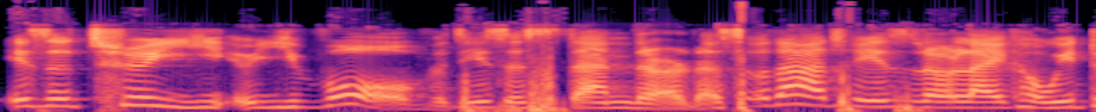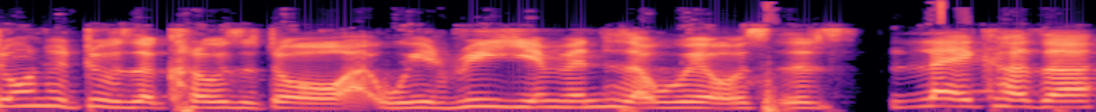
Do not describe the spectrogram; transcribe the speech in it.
is to e- evolve this standard. So that is like we don't do the closed door, we reinvent the wheels. It's like the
